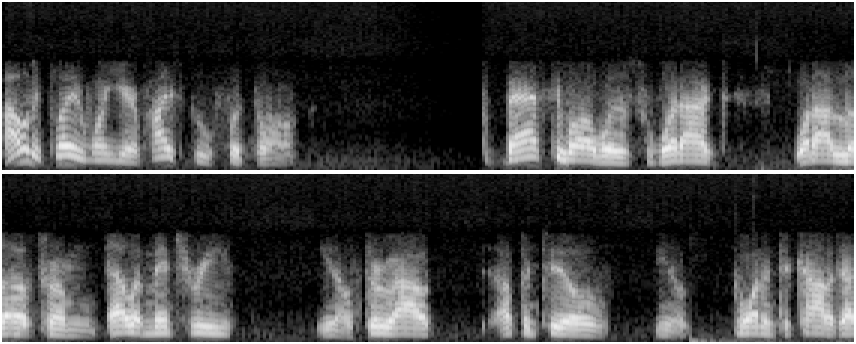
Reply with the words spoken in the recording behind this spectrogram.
I only played one year of high school football. Basketball was what I what I loved from elementary, you know, throughout up until you know going into college. I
